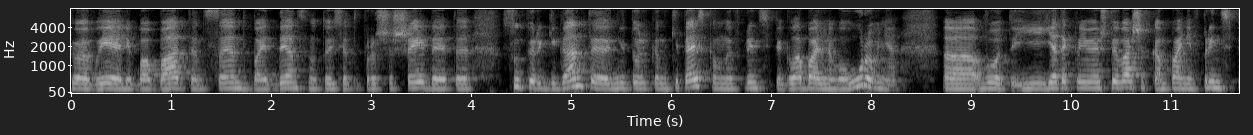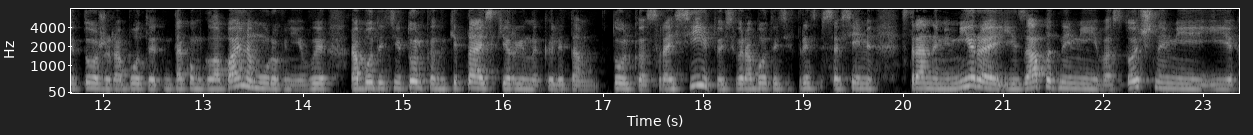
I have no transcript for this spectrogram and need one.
Huawei, Alibaba, Tencent, ByteDance, ну, то есть это просто шейда, это супер гиганты не только на китайском, но и, в принципе, глобального уровня, а, вот, и я так понимаю, что и ваша компания, в принципе, тоже работает на таком глобальном уровне, вы работаете не только на китайский рынок или там только с России, то есть вы работаете, в принципе, со всеми странами мира, и западными, и восточными, и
